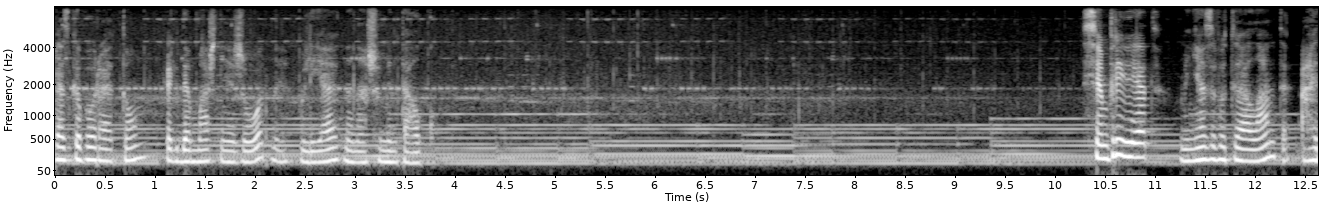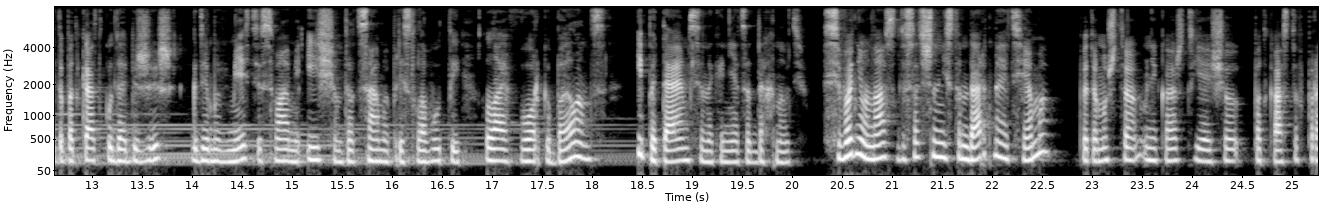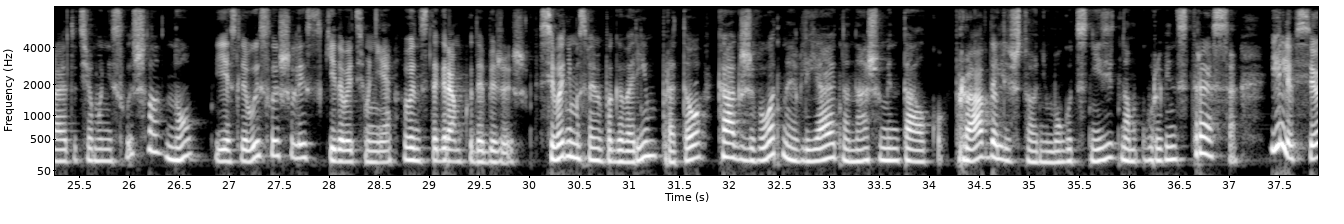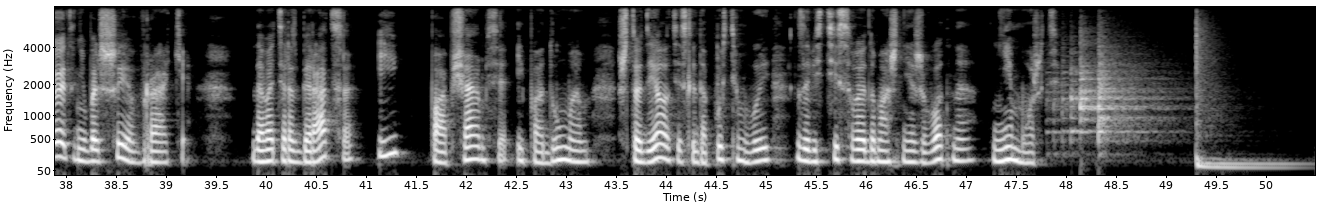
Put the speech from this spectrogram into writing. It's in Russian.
Разговоры о том, как домашние животные влияют на нашу менталку. Всем привет! Меня зовут Иоланта, а это подкаст «Куда бежишь?», где мы вместе с вами ищем тот самый пресловутый life-work balance и пытаемся, наконец, отдохнуть. Сегодня у нас достаточно нестандартная тема, потому что, мне кажется, я еще подкастов про эту тему не слышала, но если вы слышали, скидывайте мне в Инстаграм, куда бежишь. Сегодня мы с вами поговорим про то, как животные влияют на нашу менталку. Правда ли, что они могут снизить нам уровень стресса? Или все это небольшие враки? Давайте разбираться и пообщаемся и подумаем, что делать, если, допустим, вы завести свое домашнее животное не можете.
